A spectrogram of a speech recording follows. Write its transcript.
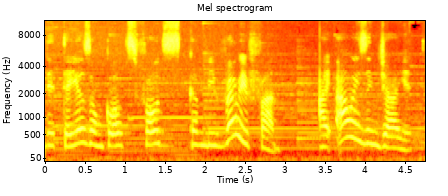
Details on clothes folds can be very fun. I always enjoy it.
